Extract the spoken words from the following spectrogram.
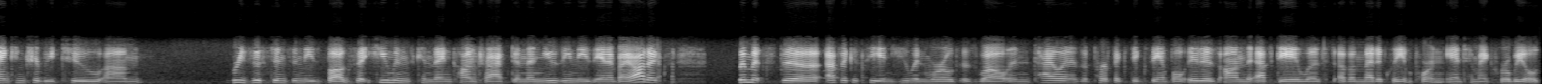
can contribute to um, resistance in these bugs that humans can then contract, and then using these antibiotics limits the efficacy in human worlds as well. And Tylan is a perfect example. It is on the FDA list of a medically important antimicrobial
